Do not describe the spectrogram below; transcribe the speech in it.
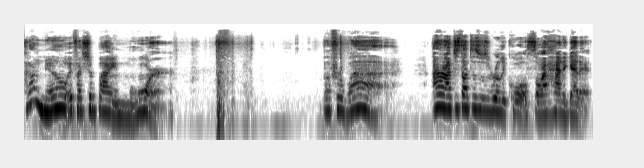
I don't know if I should buy more. But for what? I don't know. I just thought this was really cool. So, I had to get it.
